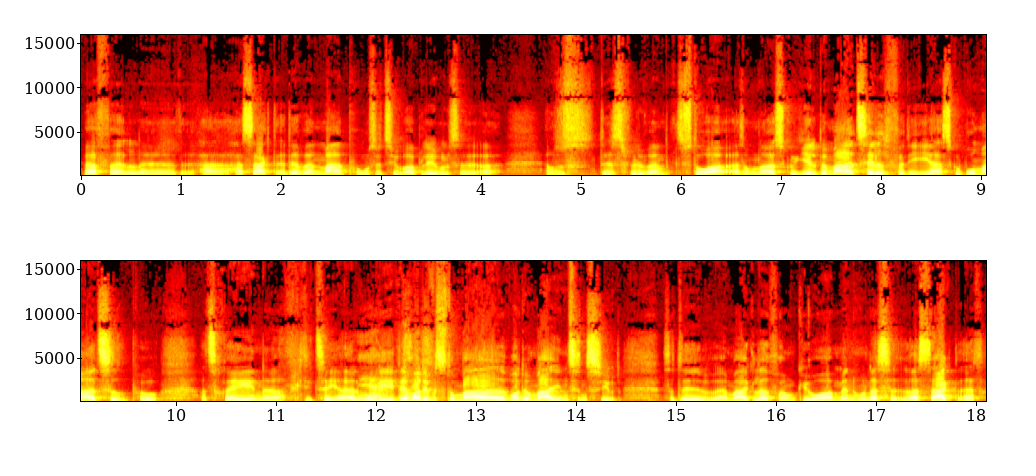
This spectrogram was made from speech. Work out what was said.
hvert fald øh, har, har sagt, at det har været en meget positiv oplevelse. Og jeg synes, det har selvfølgelig været en stor... Altså, hun har også skulle hjælpe meget til, fordi jeg har skulle bruge meget tid på at træne og meditere og alt Ja, muligt. Det, hvor det, stod meget, hvor det var meget intensivt. Så det er jeg meget glad for, at hun gjorde. Men hun har også sagt, at,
